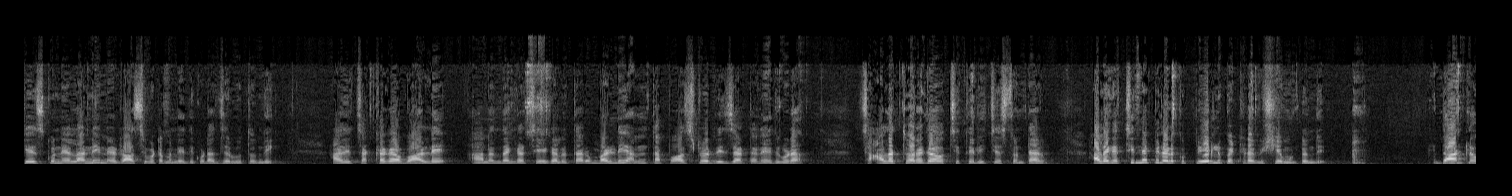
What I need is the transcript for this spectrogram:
చేసుకునేలానే నేను రాసివ్వటం అనేది కూడా జరుగుతుంది. అది చక్కగా వాళ్ళే ఆనందంగా చేయగలుగుతారు. మళ్ళీ అంత పాజిటివ్ రిజల్ట్ అనేది కూడా చాలా త్వరగా వచ్చి తెలియచేస్తుంటారు. అలాగే చిన్నపిల్లలకు పేర్లు పెట్టడం విషయం ఉంటుంది. దాంట్లో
